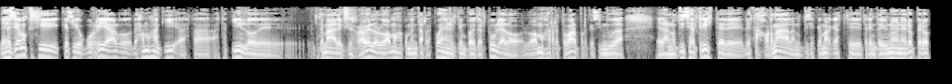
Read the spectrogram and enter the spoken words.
Les decíamos que si, que si ocurría algo, dejamos aquí, hasta, hasta aquí lo de, el tema de Alexis Ravelo, lo vamos a comentar después en el tiempo de tertulia, lo, vamos a retomar porque sin duda la noticia triste de esta jornada la noticia que marca este 31 de enero, pero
